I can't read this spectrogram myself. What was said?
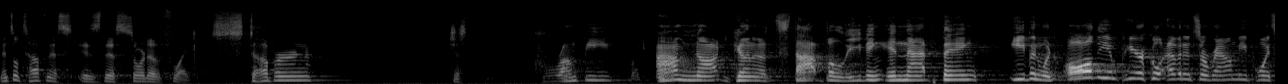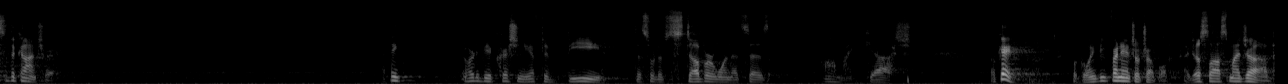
Mental toughness is this sort of like stubborn, just grumpy, like I'm not gonna stop believing in that thing, even when all the empirical evidence around me points to the contrary. I think in order to be a Christian, you have to be the sort of stubborn one that says, Oh my gosh, okay, we're going through financial trouble. I just lost my job.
